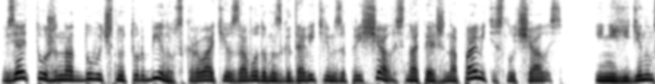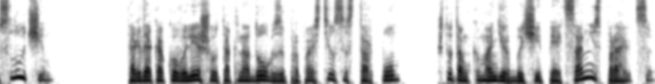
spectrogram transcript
Взять ту же наддувочную турбину, вскрывать ее заводом-изготовителем запрещалось, но опять же на памяти случалось, и не единым случаем. Тогда какого лешего так надолго запропастился старпом, что там командир БЧ-5 сам не справится?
